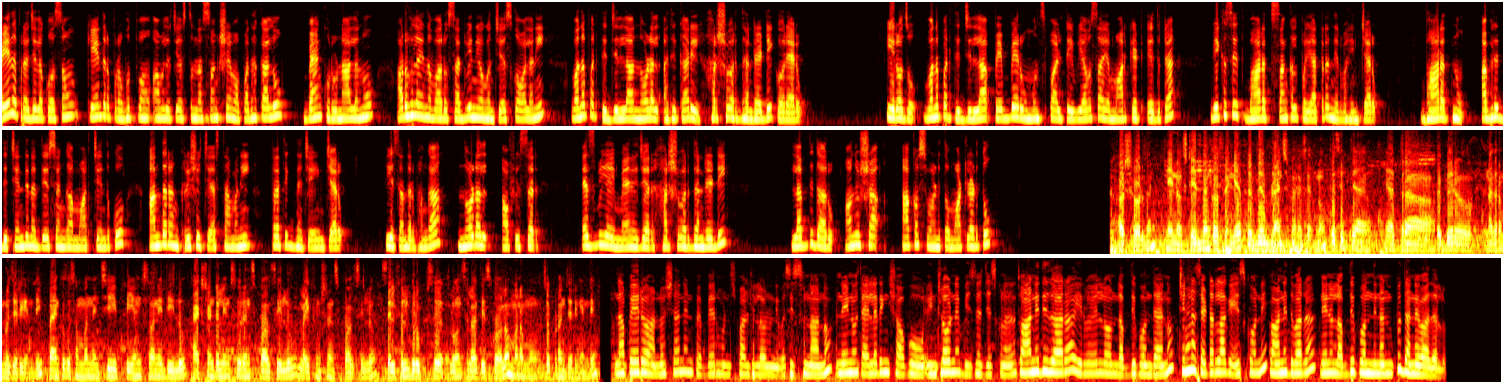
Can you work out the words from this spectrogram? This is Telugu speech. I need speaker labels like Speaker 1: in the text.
Speaker 1: పేద ప్రజల కోసం కేంద్ర ప్రభుత్వం అమలు చేస్తున్న సంక్షేమ పథకాలు బ్యాంకు రుణాలను అర్హులైన వారు సద్వినియోగం చేసుకోవాలని వనపర్తి జిల్లా నోడల్ అధికారి హర్షవర్ధన్ రెడ్డి కోరారు. ఈరోజు వనపర్తి జిల్లా పెబ్బేరు మున్సిపాలిటీ వ్యవసాయ మార్కెట్ ఎదుట వికసిత్ భారత్ సంకల్ప యాత్ర నిర్వహించారు. భారత్ను అభివృద్ధి చెందిన దేశంగా మార్చేందుకు అందరం కృషి చేస్తామని ప్రతిజ్ఞ చేయించారు. ఈ సందర్భంగా nodal officer SBI manager Harshavardhan Reddy లబ్ధిదారు అనుష ఆకాశవాణితో మాట్లాడుతూ
Speaker 2: హర్షవర్ధన్. నేను State Bank of India Pebbair branch మేనేజర్ను ప్రసిద్ధ యాత్ర పెబ్బేరు నగరంలో జరిగింది. బ్యాంకుకు సంబంధించి పిఎం స్వనిధిలు యాక్సిడెంటల్ ఇన్సూరెన్స్ పాలసీలు లైఫ్ ఇన్సూరెన్స్ పాలసీలు సెల్ఫ్ హెల్ప్ గ్రూప్స్ లోన్స్ ఎలా తీసుకోవాలో మనము చెప్పడం జరిగింది.
Speaker 3: నా పేరు అనుష. నేను పెబ్బేర్ మున్సిపాలిటీలో నివసిస్తున్నాను. నేను టైలరింగ్ షాపు ఇంట్లోనే బిజినెస్ చేసుకున్నాను. స్వానిధి ద్వారా ఇరవై లోన్ లబ్ధి పొందాను. చిన్న సెటర్ లాగా వేసుకొని స్వానిధి ద్వారా నేను లబ్ధి పొందినందుకు ధన్యవాదాలు.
